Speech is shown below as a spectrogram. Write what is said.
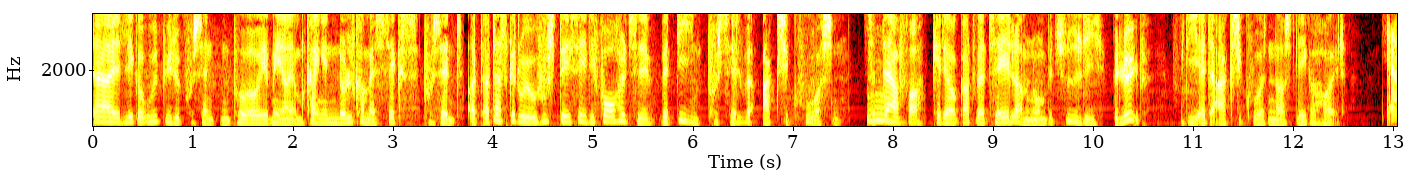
der ligger udbytteprocenten på, jeg mener, omkring 0,6 procent. Og, og der skal du jo huske, det er set i forhold til værdien på selve aktiekursen. Så mm. derfor kan det jo godt være tale om nogle betydelige beløb, fordi at aktiekursen også ligger højt. Ja,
